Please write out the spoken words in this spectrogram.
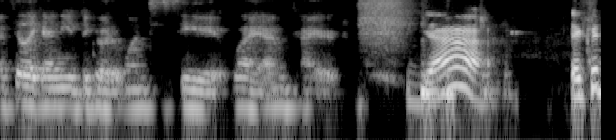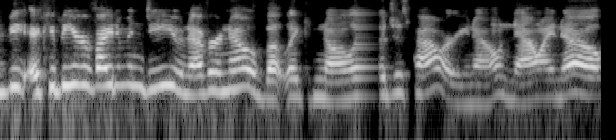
I feel like I need to go to one to see why I'm tired. yeah. It could be, it could be your vitamin D. You never know, but like knowledge is power, you know? Now I know,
